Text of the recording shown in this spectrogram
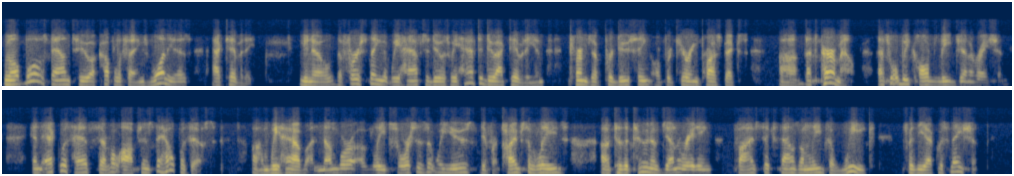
Well, it boils down to a couple of things. One is activity. You know, the first thing that we have to do is we have to do activity. in terms of producing or procuring prospects, uh, that's paramount. That's what we call lead generation. And Equus has several options to help with this. Um, we have a number of lead sources that we use, different types of leads, uh, to the tune of generating five, 6,000 leads a week for the Equus Nation.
